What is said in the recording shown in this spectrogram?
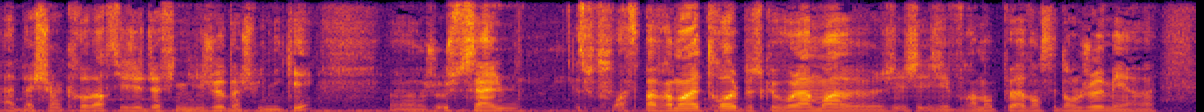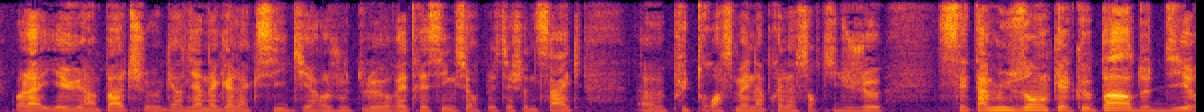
ah ben, je suis un crevard si j'ai déjà fini le jeu ben, je suis niqué. Euh, c'est pas vraiment un troll parce que voilà moi euh, j'ai vraiment peu avancé dans le jeu mais euh, voilà il y a eu un patch Gardien de la Galaxie qui rajoute le ray tracing sur PlayStation 5 plus de trois semaines après la sortie du jeu. C'est amusant quelque part de dire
